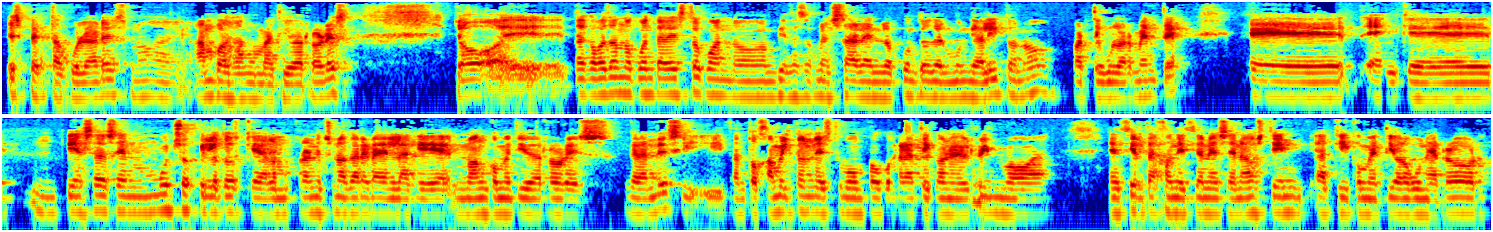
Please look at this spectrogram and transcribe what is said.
espectaculares, ¿no? Eh, ambos han cometido errores. Yo eh, te acabas dando cuenta de esto cuando empiezas a pensar en los puntos del mundialito, ¿no? Particularmente, eh, en que piensas en muchos pilotos que a lo mejor han hecho una carrera en la que no han cometido errores grandes y, tanto Hamilton estuvo un poco errático en el ritmo eh, en ciertas condiciones en Austin, aquí cometió algún error,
